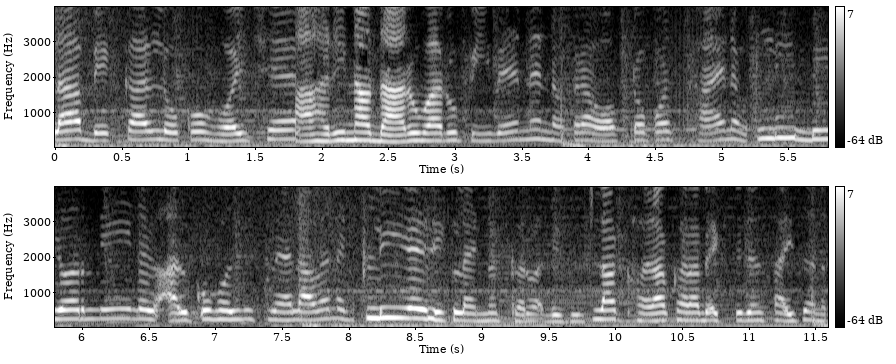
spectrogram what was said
એટલા બેકાર લોકો હોય છે. આહરીના દારૂ બારૂ પીવે ને નકરા ઓક્ટોપસ ખાય ને એટલી બિયરની ને આલ્કોહોલની સ્મેલ આવે ને એટલી એ રિકલાઇન નથી કરવા દીધું. એટલા ખરાબ ખરાબ એક્સપિરિયન્સ થાય છે ને.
